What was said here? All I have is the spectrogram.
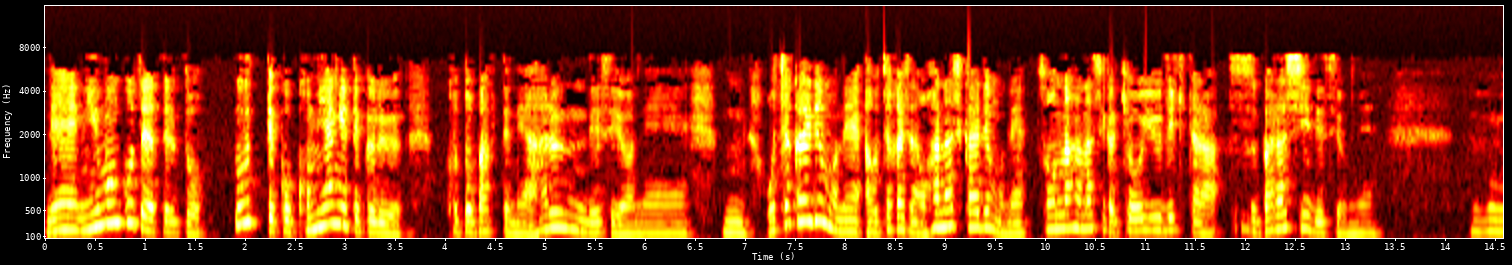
ね入門講座やってると、うってこう、込み上げてくる言葉ってね、あるんですよね。うん。お茶会でもね、あ、お茶会じゃない、お話し会でもね、そんな話が共有できたら素晴らしいですよね。うん。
